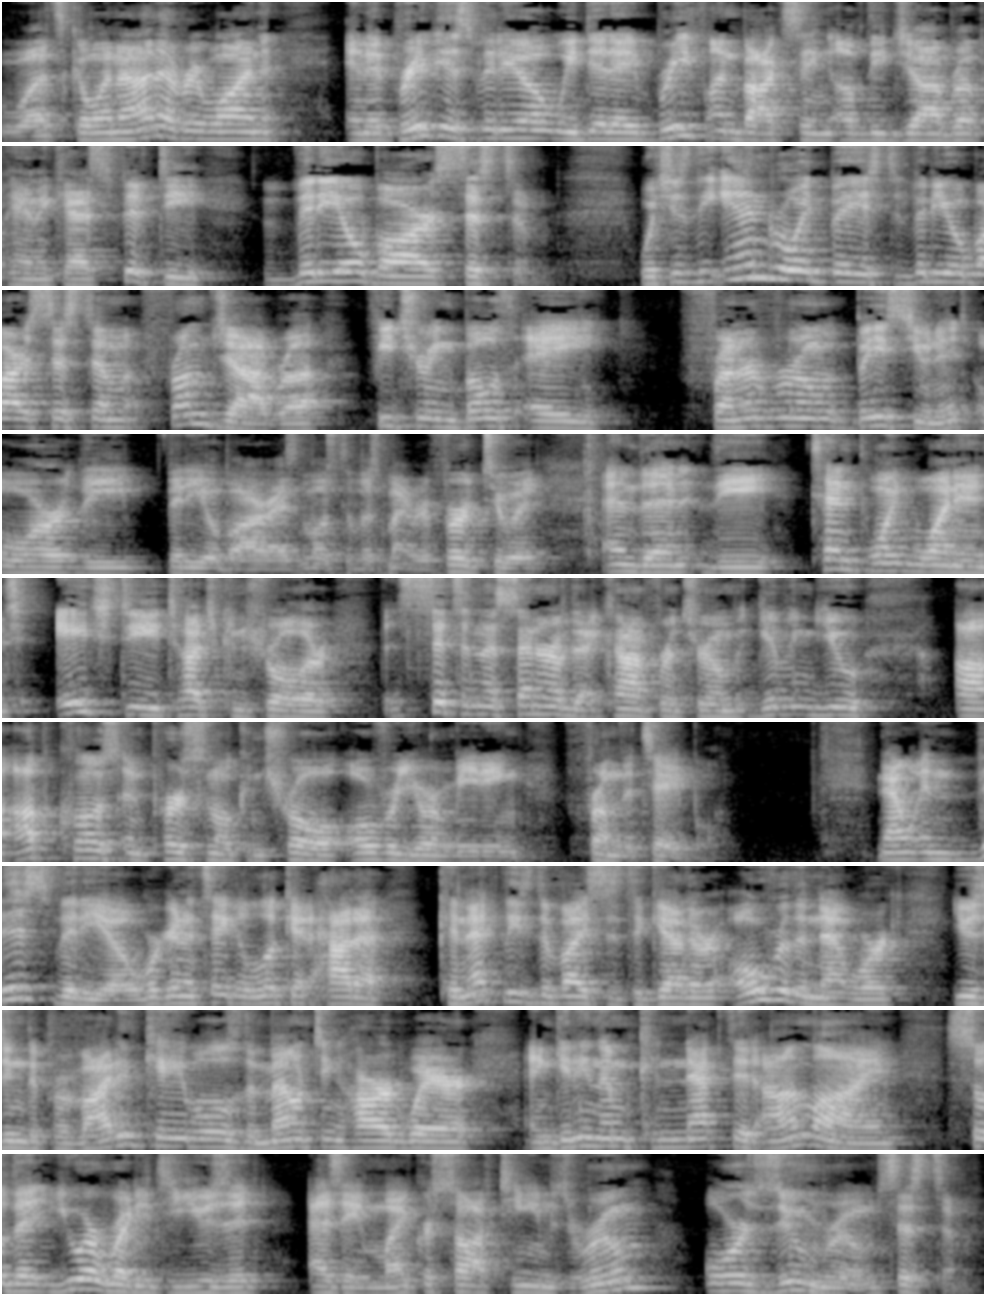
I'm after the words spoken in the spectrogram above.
What's going on everyone? In a previous video, we did a brief unboxing of the Jabra PanaCast 50 video bar system, which is the Android-based video bar system from Jabra, featuring both a front of room base unit, or the video bar as most of us might refer to it, and then the 10.1 inch HD touch controller that sits in the center of that conference room, giving you uh, up close and personal control over your meeting from the table. Now in this video, we're gonna take a look at how to connect these devices together over the network using the provided cables, the mounting hardware, and getting them connected online so that you are ready to use it as a Microsoft Teams room or Zoom room system.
